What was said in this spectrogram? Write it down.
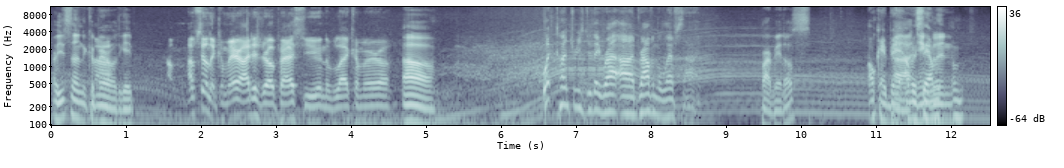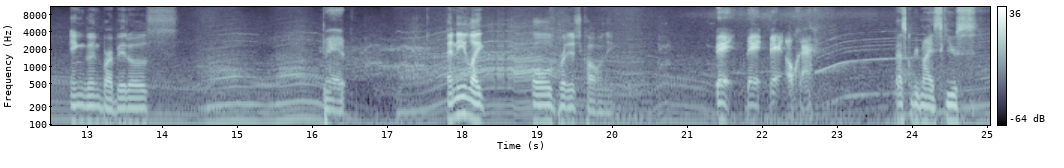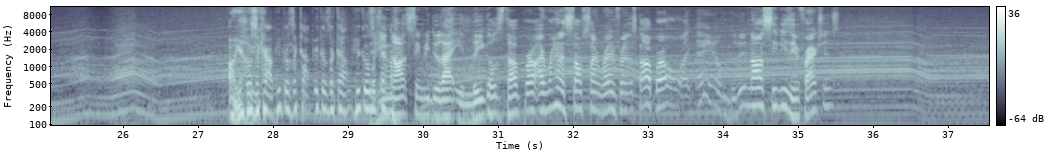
Or are you still in the Camaro, Uh, Gabe? I'm, I'm still in the Camaro. I just drove past you in the black Camaro. Oh, What countries do they uh, drive on the left side? Barbados, Okay, bet. Uh, I'm gonna say I'm, I'm England, Barbados. bet. Any like old British colony. Bet, bet, bet. Okay. That's gonna be my excuse. Oh, here goes a cop. Here goes a cop. Here goes a cop. Here goes a Did he cop. not see me do that illegal stuff, bro? I ran a stop sign right in front of this car, bro. Like, damn, did they not see these infractions?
